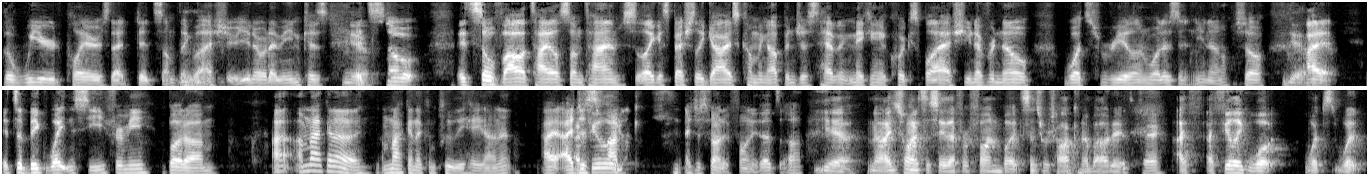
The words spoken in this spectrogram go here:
the weird players that did something mm-hmm. last year. You know what I mean? Because yeah. it's so it's so volatile sometimes. Like especially guys coming up and just having making a quick splash. You never know what's real and what isn't. You know. So yeah, I it's a big wait and see for me. But um, I, am not gonna I'm not gonna completely hate on it. I I just I feel like I just found it funny. That's all. Yeah. No, I just wanted to say that for fun, but since we're talking about it, I I feel like what what's what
